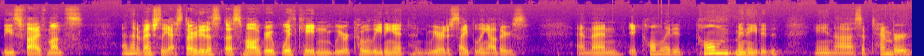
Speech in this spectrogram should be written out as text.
these five months. And then eventually I started a, a small group with Caden. We were co leading it and we were discipling others. And then it culminated, culminated in uh, September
